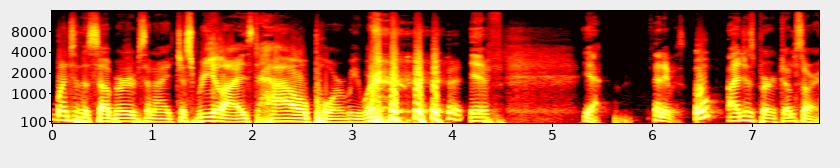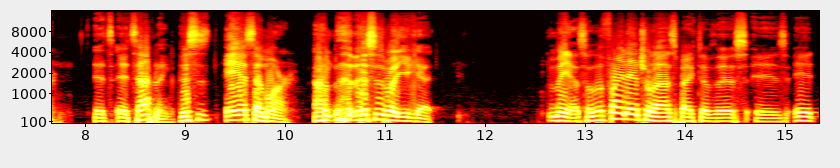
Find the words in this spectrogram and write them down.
went to the suburbs, and I just realized how poor we were. if yeah, anyways, oh, I just burped. I'm sorry. It's it's happening. This is ASMR. Um, this is what you get. But yeah, so the financial aspect of this is it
